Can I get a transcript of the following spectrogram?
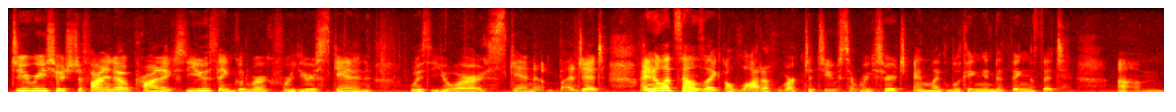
do research to find out products you think would work for your skin with your skin budget. I know that sounds like a lot of work to do some research and like looking into things that um,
